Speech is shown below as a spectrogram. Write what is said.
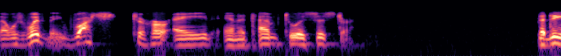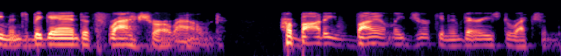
that was with me, rushed to her aid and attempt to assist her. The demons began to thrash her around her body violently jerking in various directions.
